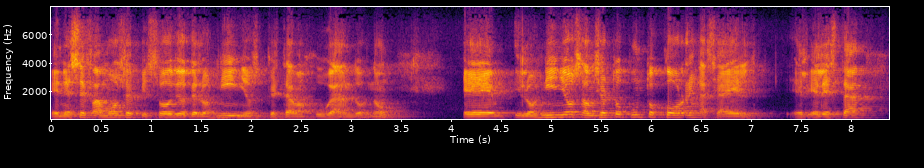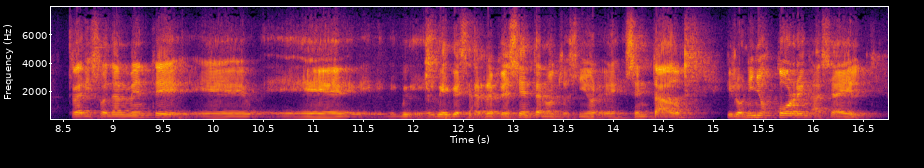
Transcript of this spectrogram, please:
en ese famoso episodio de los niños que estaban jugando, ¿no? Eh, y los niños a un cierto punto corren hacia Él. Él, está tradicionalmente, eh, que se representa a nuestro Señor sentado, y los niños corren hacia Él.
